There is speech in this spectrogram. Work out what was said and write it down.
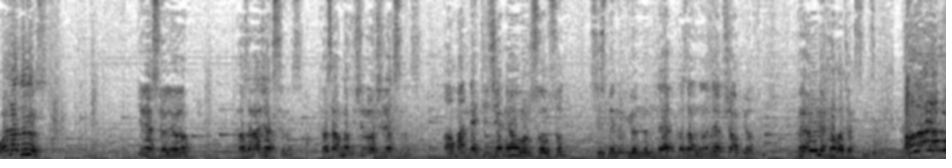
Oynadınız. Yine söylüyorum. Kazanacaksınız. Kazanmak için uğraşacaksınız. Ama netice ne olursa olsun siz benim gönlümde hep kazandınız, hep şampiyonsunuz. Ve öyle kalacaksınız. Allah yardımcınız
